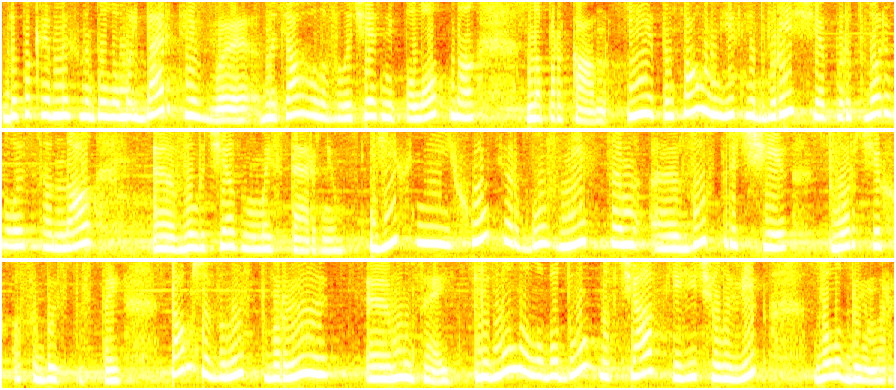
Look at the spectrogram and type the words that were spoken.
допоки в них не було мольбертів, е, натягували величезні полотна на паркан, і тим самим їхнє дворище перетворювалося на величезну майстерню. Їхній хутір був місцем е, зустрічі творчих особистостей. Там же вони створили е, музей. Людмилу Лободу навчав її чоловік Володимир,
